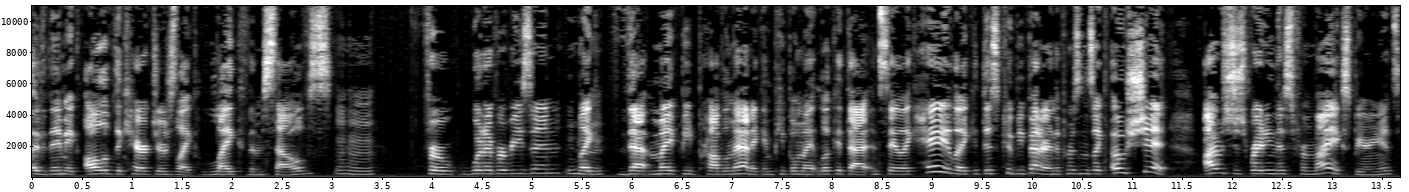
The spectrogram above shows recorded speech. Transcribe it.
if they make all of the characters like like themselves hmm for whatever reason, like that might be problematic, and people might look at that and say like, hey, like this could be better, and the person's like, oh shit, I was just writing this from my experience,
